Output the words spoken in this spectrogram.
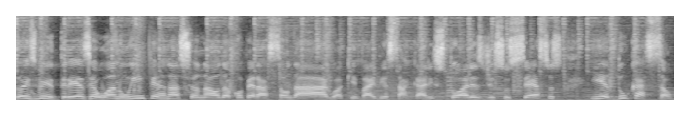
2013 é o ano internacional da cooperação da água, que vai destacar histórias de sucessos e educação.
